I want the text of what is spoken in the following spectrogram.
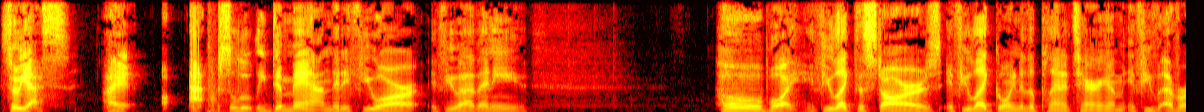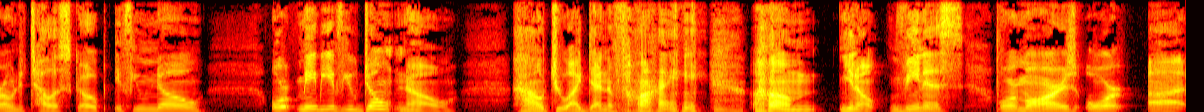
So yes, I absolutely demand that if you are, if you have any, oh boy, if you like the stars, if you like going to the planetarium, if you've ever owned a telescope, if you know, or maybe if you don't know how to identify, um, you know, Venus or Mars or, uh,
